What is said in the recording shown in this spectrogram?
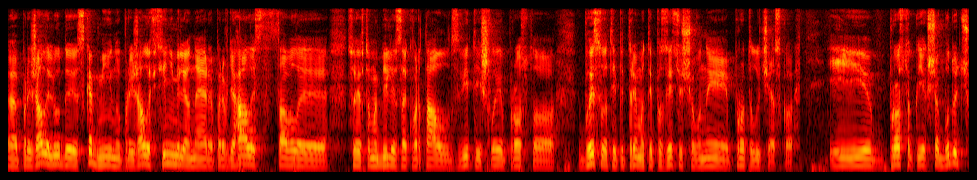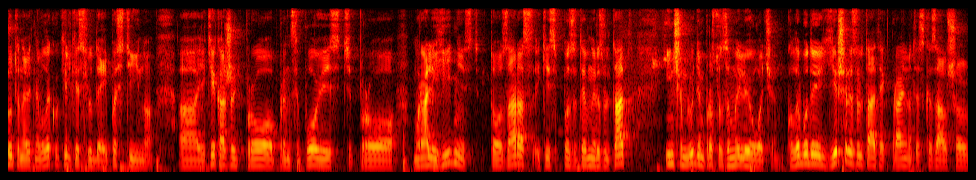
Е, Приїжджали люди з Кабміну, приїжджали офіційні мільйонери, перевдягались, ставили свої автомобілі за квартал, звідти йшли просто висловити і підтримати позицію, що вони проти Луческо. І просто якщо будуть чути навіть невелику кількість людей постійно, які кажуть про принциповість, про мораль і гідність, то зараз якийсь позитивний результат іншим людям просто замилює очі. Коли буде гірший результат, як правильно ти сказав, що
